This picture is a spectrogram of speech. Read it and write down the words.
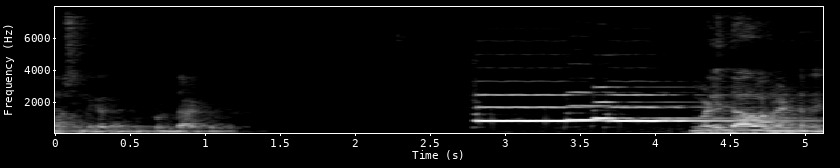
వచ్చింది కదా ఇప్పుడు దాటు. మళ్ళీ దావన్ వెంటనే.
